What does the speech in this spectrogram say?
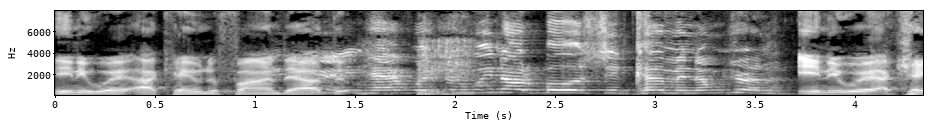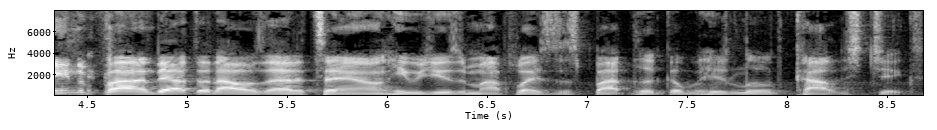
Anyway, I came to find out that. halfway through. We know the bullshit coming. I'm trying to. Anyway, I came to find out that I was out of town. He was using my place as a spot to hook up with his little college chicks.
